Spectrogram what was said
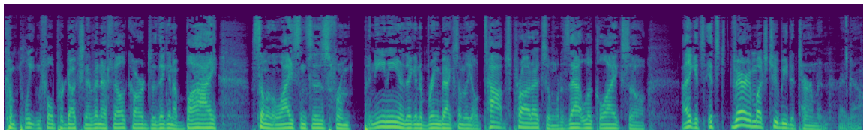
complete and full production of NFL cards, are they going to buy some of the licenses from Panini? Are they going to bring back some of the old Topps products? And what does that look like? So I think it's it's very much to be determined right now.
